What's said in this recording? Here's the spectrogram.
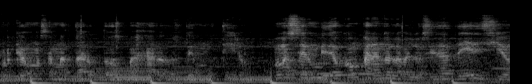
porque vamos a matar dos pájaros de un tiro. Vamos a hacer un video comparando la velocidad de edición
